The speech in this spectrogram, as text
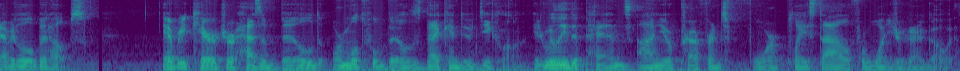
every little bit helps. Every character has a build or multiple builds that can do dclone. It really depends on your preference for playstyle for what you're going to go with.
